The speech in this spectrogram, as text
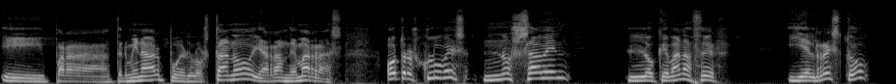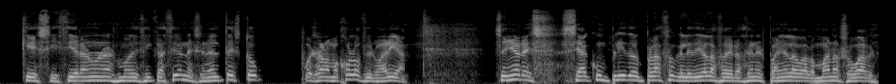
Y para terminar, pues los Tano y Arran de Marras. Otros clubes no saben lo que van a hacer. Y el resto, que si hicieran unas modificaciones en el texto, pues a lo mejor lo firmaría. Señores, se ha cumplido el plazo que le dio la Federación Española de Balonmano Sobal.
